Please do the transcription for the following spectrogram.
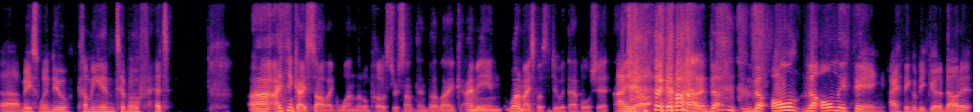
uh, Mace Windu coming into Boba Fett? Uh, I think I saw like one little post or something, but like, I mean, what am I supposed to do with that bullshit? I mean, know. the the on, the only thing I think would be good about it,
